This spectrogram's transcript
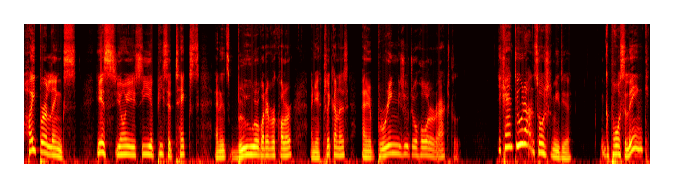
hyperlinks. Yes, you know, you see a piece of text and it's blue or whatever color, and you click on it and it brings you to a whole other article. You can't do that on social media. You can post a link,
